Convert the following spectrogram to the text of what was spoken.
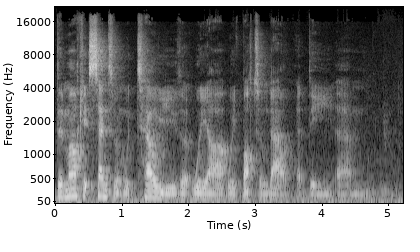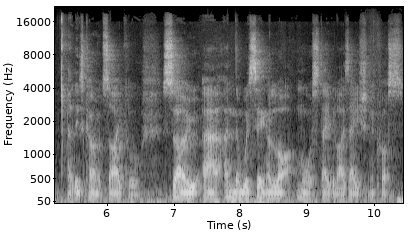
the market sentiment would tell you that we are we've bottomed out at the um, at this current cycle. So uh, and then we're seeing a lot more stabilisation across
